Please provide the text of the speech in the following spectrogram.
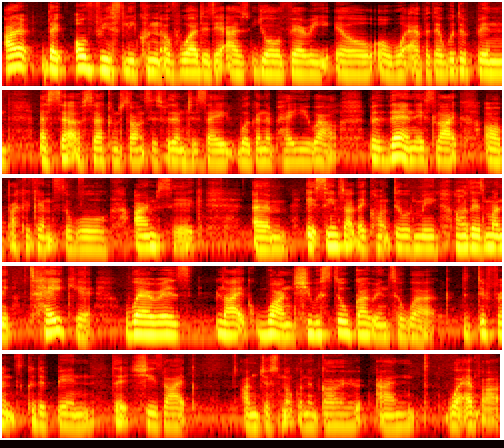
I don't, they obviously couldn't have worded it as you're very ill or whatever. There would have been a set of circumstances for them to say, we're going to pay you out. But then it's like, oh, back against the wall, I'm sick. Um, it seems like they can't deal with me. Oh, there's money. Take it. Whereas, like, one, she was still going to work. The difference could have been that she's like, I'm just not going to go and whatever.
